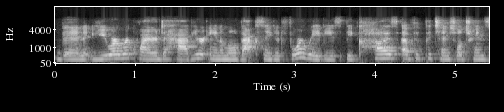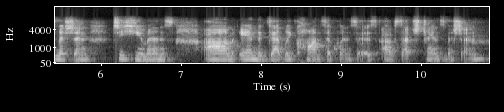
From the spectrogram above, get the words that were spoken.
then you are required to have your animal vaccinated for rabies because of the potential transmission to humans um, and the deadly consequences of such transmission.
